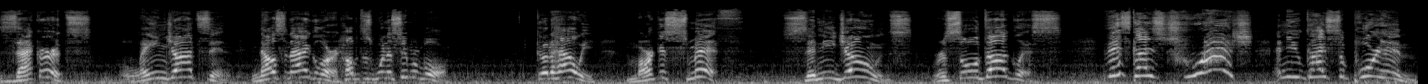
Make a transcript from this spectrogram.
Zach Ertz, Lane Johnson, Nelson Agholor helped us win a Super Bowl. Go to Howie. Marcus Smith, Sidney Jones, Rasul Douglas. This guy's trash, and you guys support him.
